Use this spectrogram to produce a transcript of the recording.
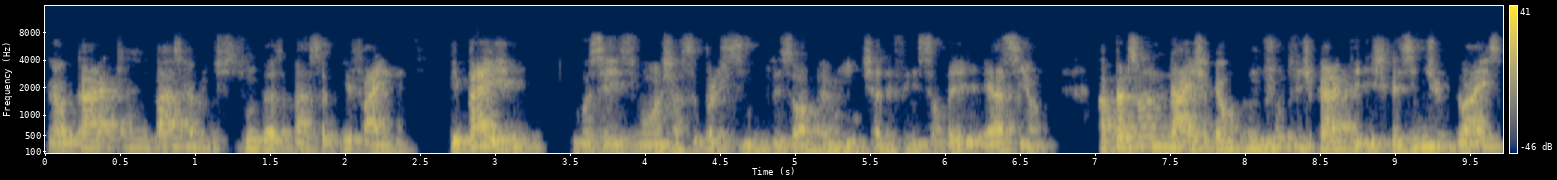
É o cara que basicamente estuda a Subdefine. E para ele, vocês vão achar super simples, obviamente, a definição dele é assim, ó. A personalidade é um conjunto de características individuais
